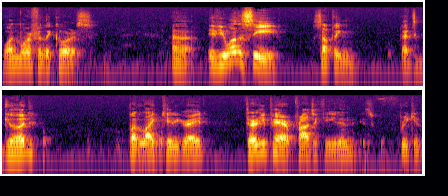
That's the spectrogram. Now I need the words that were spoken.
one more for the course. I don't know. If you want to see something that's good, but like Kiddy Grade, Dirty Pair Project Eden is freaking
